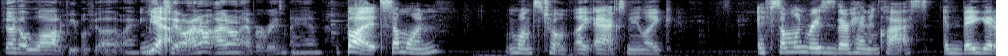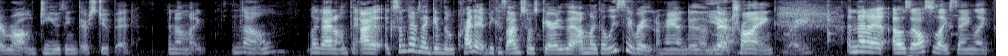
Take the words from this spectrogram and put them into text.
I feel like a lot of people feel that way. Me Yeah. too. I don't I don't ever raise my hand. But someone once told like asked me like if someone raises their hand in class and they get it wrong, do you think they're stupid? And I'm like, no. Like I don't think I like sometimes I give them credit because I'm so scared that I'm like at least they raised their hand and Yeah. they're trying. Right. And then I, I was also like saying like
